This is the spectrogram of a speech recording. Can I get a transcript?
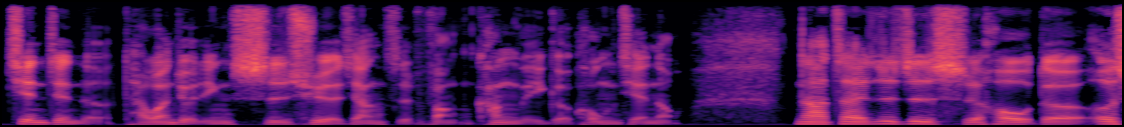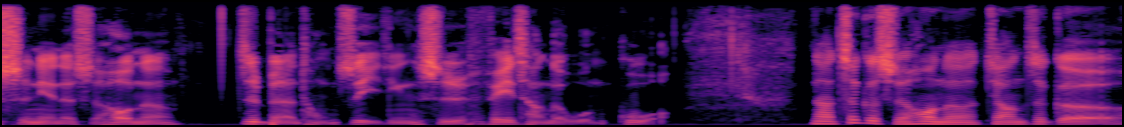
渐渐的台湾就已经失去了这样子反抗的一个空间哦。那在日治时候的二十年的时候呢，日本的统治已经是非常的稳固哦，那这个时候呢，将这个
